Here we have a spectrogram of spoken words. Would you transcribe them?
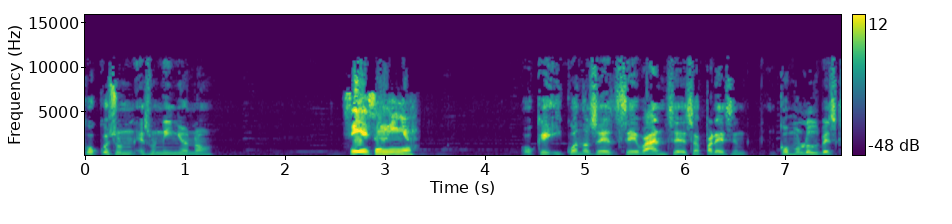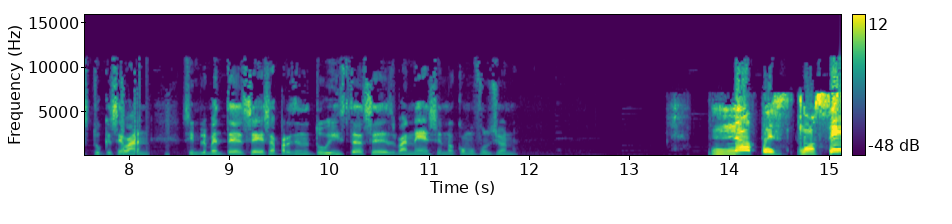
Coco es un, es un niño, ¿no? sí es un niño. Ok, y cuando se, se van, se desaparecen, ¿cómo los ves tú que se van? ¿Simplemente se desaparecen de tu vista, se desvanecen o cómo funciona? No, pues no sé,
